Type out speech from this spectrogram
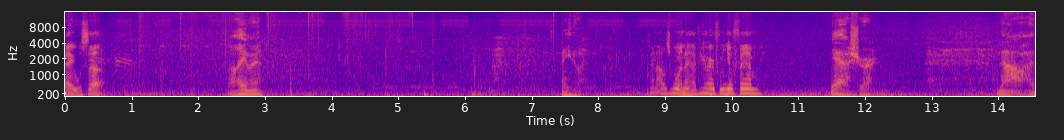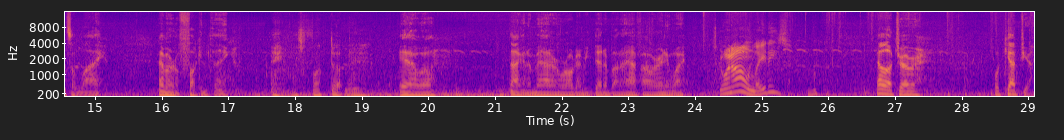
Hey, what's up? Oh, hey, man. How you doing? Man, I was wondering, have you heard from your family? Yeah, sure. No, that's a lie. I Haven't heard a fucking thing. Damn, that's fucked up, man. Yeah, well, not gonna matter. We're all gonna be dead in about a half hour anyway. What's going on, ladies? Hello, Trevor. What kept you?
